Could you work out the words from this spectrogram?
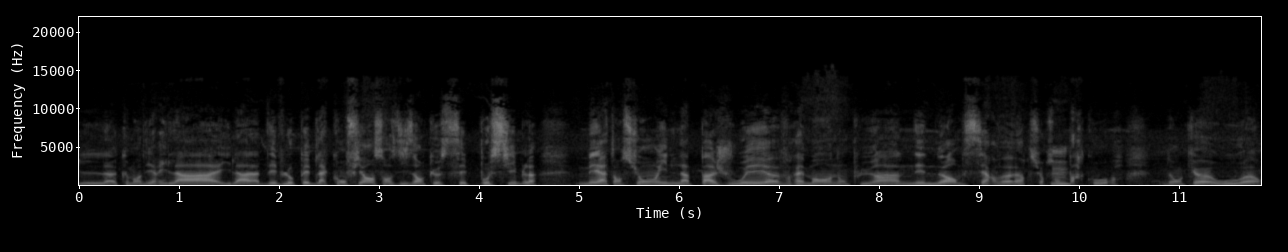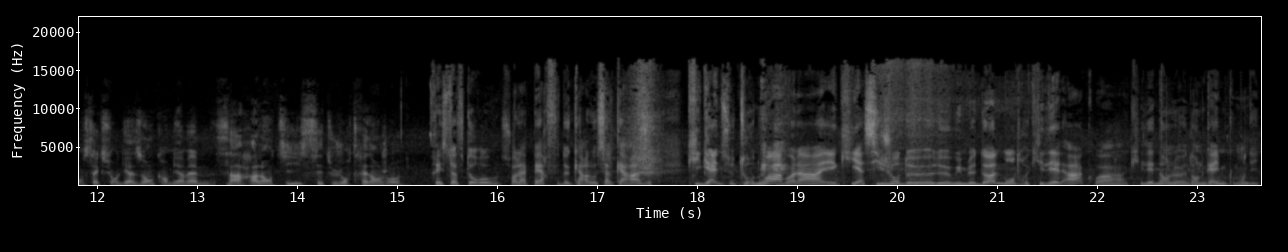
il, comment dire, il a, il a développé de la confiance en se disant que c'est possible. Mais attention, il n'a pas joué euh, vraiment non plus un énorme serveur sur son Mm. parcours. Donc, euh, où euh, on sait que sur gazon, quand bien même ça ralentit, c'est toujours très dangereux. Christophe Taureau sur la perf de Carlos Alcaraz qui gagne ce tournoi voilà et qui à six jours de, de Wimbledon montre qu'il est là quoi qu'il est dans le, dans le game comme on dit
